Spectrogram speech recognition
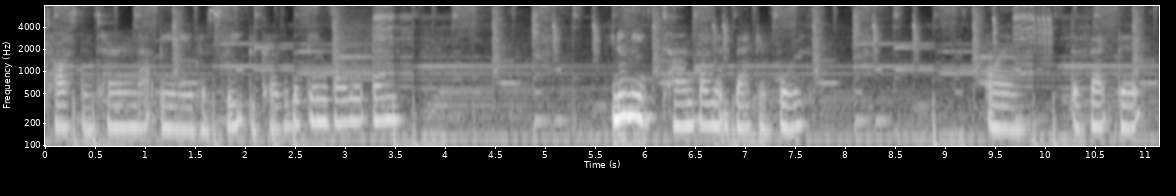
tossed and turned, not being able to sleep because of the things I wrote down. You know how many times I went back and forth on the fact that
